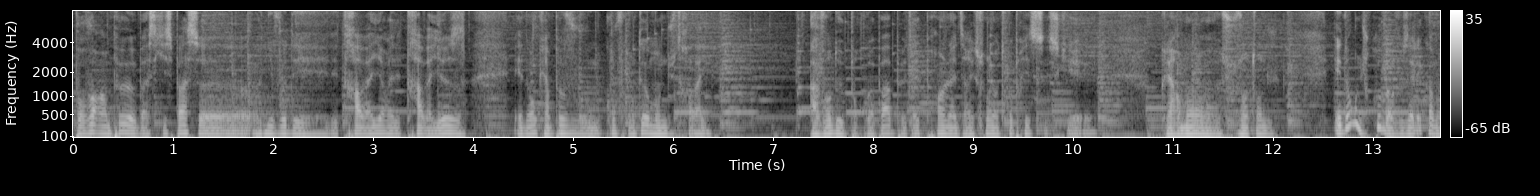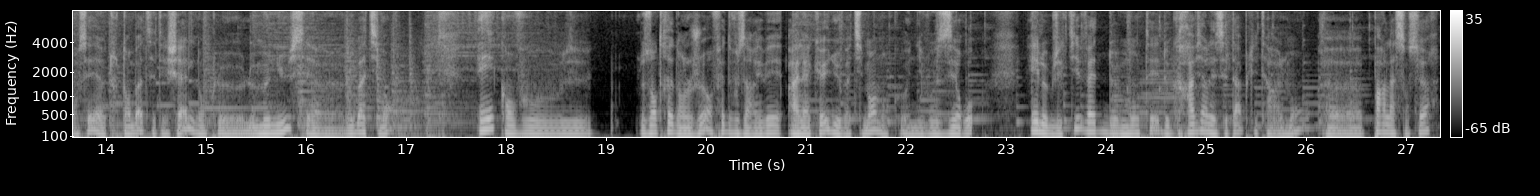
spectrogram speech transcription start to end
pour voir un peu bah, ce qui se passe euh, au niveau des, travailleurs et des travailleuses, et donc un peu vous confronter au monde du travail. Avant de, pourquoi pas, peut-être prendre la direction de l'entreprise, c'est ce qui est clairement euh, sous-entendu. Et donc du coup, bah, vous allez commencer tout en bas de cette échelle, donc le, menu c'est le bâtiment, et quand vous entrez dans le jeu, en fait, vous arrivez à l'accueil du bâtiment, donc au niveau 0, et l'objectif va être de monter, de gravir les étapes littéralement euh, par l'ascenseur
